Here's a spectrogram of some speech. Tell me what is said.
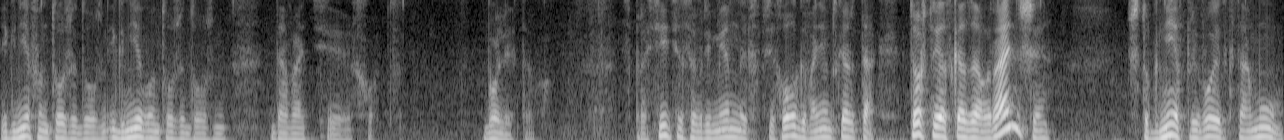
И гнев он тоже должен, и гнев он тоже должен давать э, ход. Более того, спросите современных психологов, они вам скажут так. То, что я сказал раньше, что гнев приводит к тому,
